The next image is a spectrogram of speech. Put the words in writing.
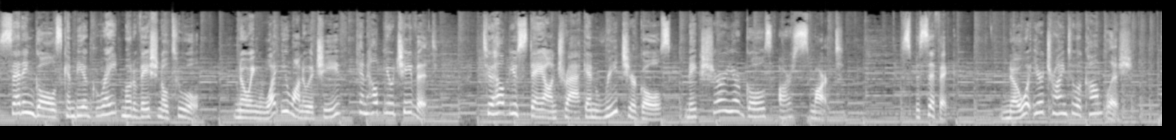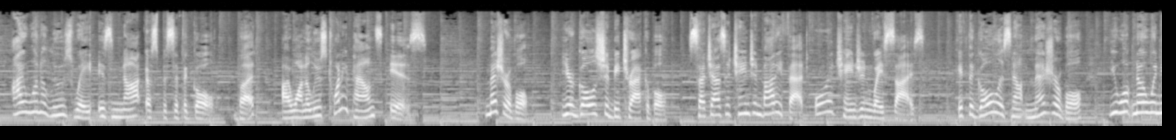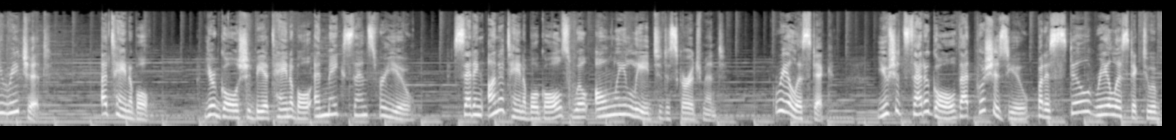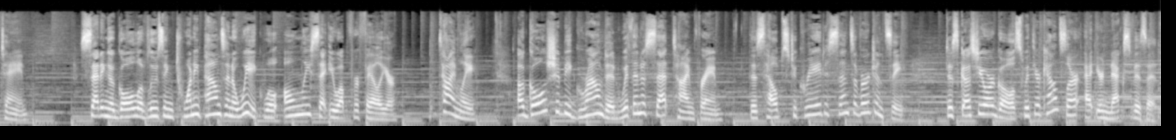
Setting goals can be a great motivational tool. Knowing what you want to achieve can help you achieve it. To help you stay on track and reach your goals, make sure your goals are SMART. Specific. Know what you're trying to accomplish. I want to lose weight is not a specific goal, but I want to lose 20 pounds is. Measurable. Your goals should be trackable, such as a change in body fat or a change in waist size. If the goal is not measurable, you won't know when you reach it. Attainable. Your goals should be attainable and make sense for you. Setting unattainable goals will only lead to discouragement. Realistic. You should set a goal that pushes you but is still realistic to obtain. Setting a goal of losing 20 pounds in a week will only set you up for failure. Timely. A goal should be grounded within a set time frame. This helps to create a sense of urgency. Discuss your goals with your counselor at your next visit.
